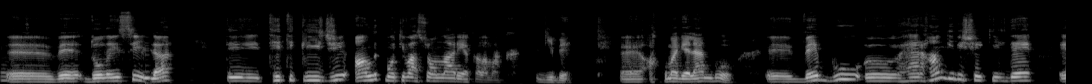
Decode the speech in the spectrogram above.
evet. e, ve dolayısıyla e, tetikleyici anlık motivasyonlar yakalamak gibi. E, aklıma gelen bu. E, ve bu e, herhangi bir şekilde e,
